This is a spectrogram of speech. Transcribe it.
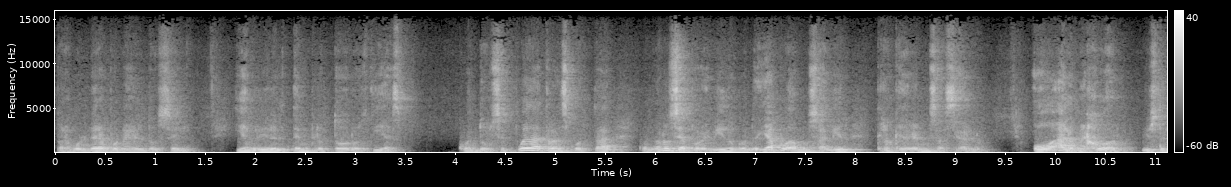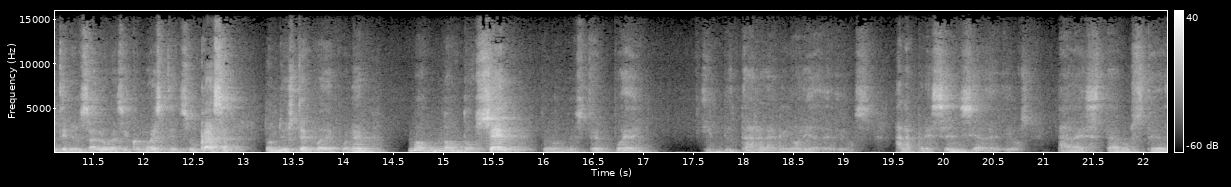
para volver a poner el dosel y abrir el templo todos los días. Cuando se pueda transportar, cuando no sea prohibido, cuando ya podamos salir, creo que debemos hacerlo. O a lo mejor, usted tiene un salón así como este en su casa, donde usted puede poner, no, no un dosel, pero donde usted puede invitar a la gloria de Dios, a la presencia de Dios, para estar usted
